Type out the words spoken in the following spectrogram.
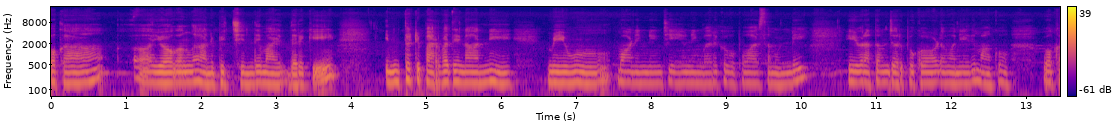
ఒక యోగంగా అనిపించింది మా ఇద్దరికి. ఇంతటి పర్వదినాన్ని మేము మార్నింగ్ నుంచి ఈవినింగ్ వరకు ఉపవాసం ఉండి ఈ వ్రతం జరుపుకోవడం అనేది మాకు ఒక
